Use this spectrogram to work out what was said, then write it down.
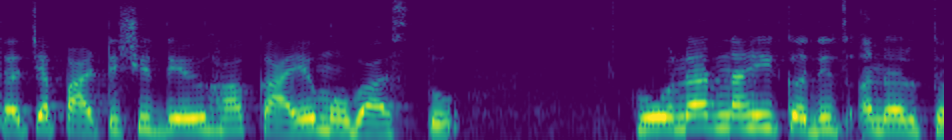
त्याच्या पाठीशी देव हा कायम उभा असतो. होणार नाही कधीच अनर्थ.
